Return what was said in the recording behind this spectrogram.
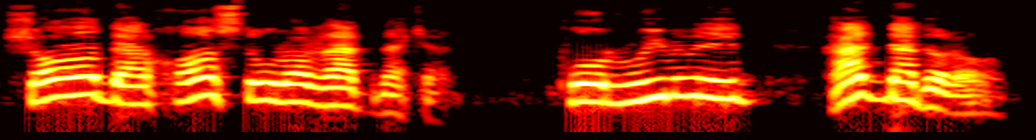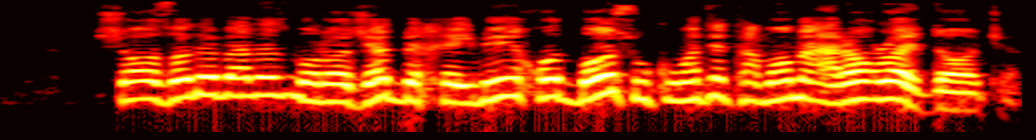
شاه درخواست او را رد نکرد. پررویی ببینید حد نداره. شاهزاده بعد از مراجعت به خیمه خود باز حکومت تمام عراق را ادعا کرد.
